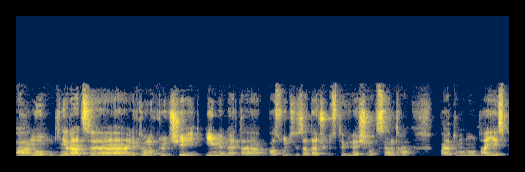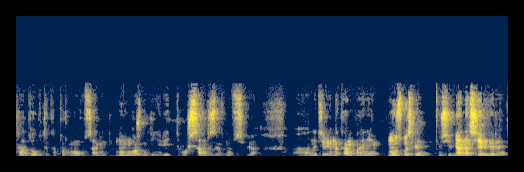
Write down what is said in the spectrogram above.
А, ну, генерация электронных ключей именно это, по сути, задача удостоверяющего центра, поэтому, ну, да, есть продукты, которые могут сами, ну, можно генерить, ты можешь сам развернуть себя а, на, на компании, ну, в смысле, у себя на сервере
